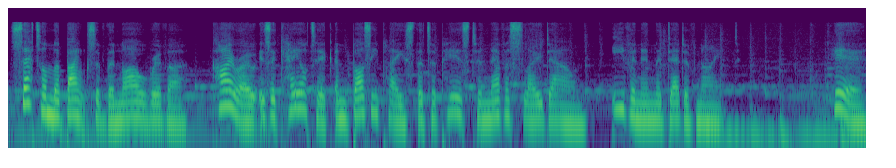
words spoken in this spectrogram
Set on the banks of the Nile River, Cairo is a chaotic and buzzy place that appears to never slow down, even in the dead of night. Here,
